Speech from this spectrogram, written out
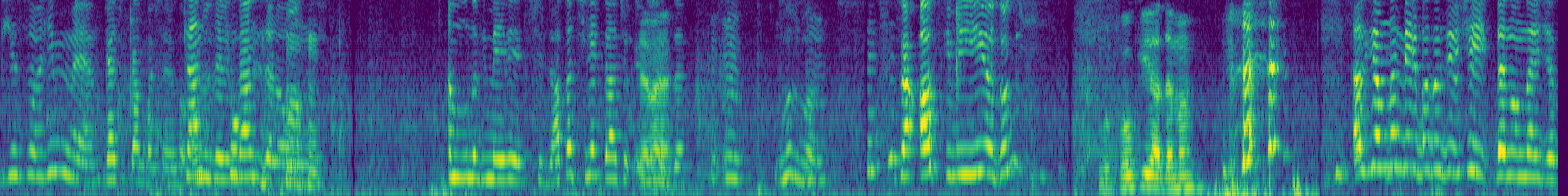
Bir şey söyleyeyim mi? Gerçekten başarılı. Kanka, Onun üzerinden çok güzel olmuş. Ama buna bir meyve yakışırdı. Hatta çilek daha çok Değil mi? yakışırdı. Muz mu? Sen at gibi yiyordun. Bu çok iyi adamım. Akşamdan beri bana diyor şey ben ondan yiyeceğim.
